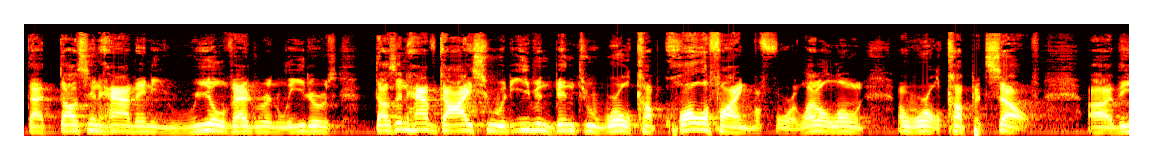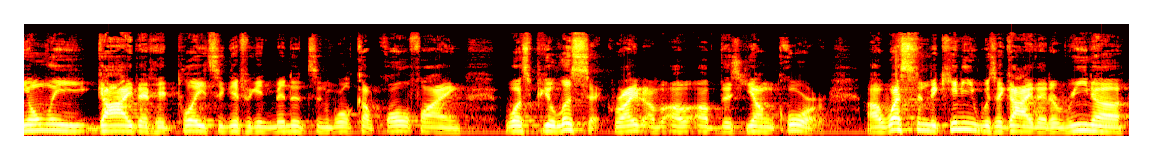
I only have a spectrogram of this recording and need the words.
that doesn't have any real veteran leaders, doesn't have guys who had even been through World Cup qualifying before, let alone a World Cup itself. Uh, the only guy that had played significant minutes in World Cup qualifying was Pulisic, right, of, of, of this young core. Uh, Weston McKennie was a guy that Arena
